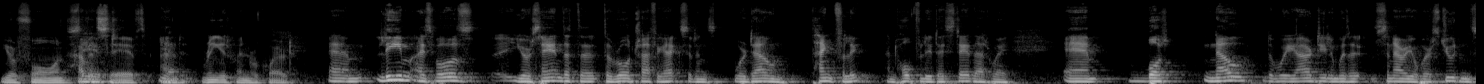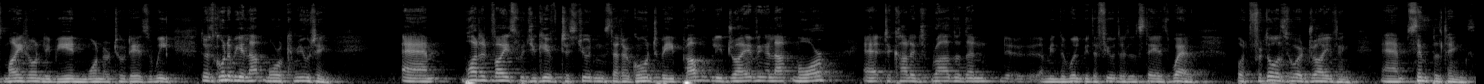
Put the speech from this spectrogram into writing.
your phone have it Saved. saved Yeah. and ring it when required Um, Liam, I suppose you're saying that the, the road traffic accidents were down, thankfully, and hopefully they stay that way. Um, but now that we are dealing with a scenario where students might only be in one or two days a week, there's going to be a lot more commuting. Um, what advice would you give to students that are going to be probably driving a lot more uh, to college rather than, I mean, there will be the few that will stay as well, but for those who are driving, um, simple things.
